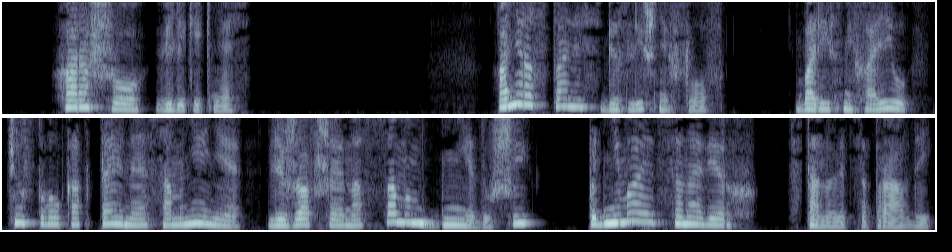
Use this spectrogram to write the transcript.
— Хорошо, великий князь. Они расстались без лишних слов. Борис Михаил чувствовал, как тайное сомнение, лежавшее на самом дне души, поднимается наверх, становится правдой.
